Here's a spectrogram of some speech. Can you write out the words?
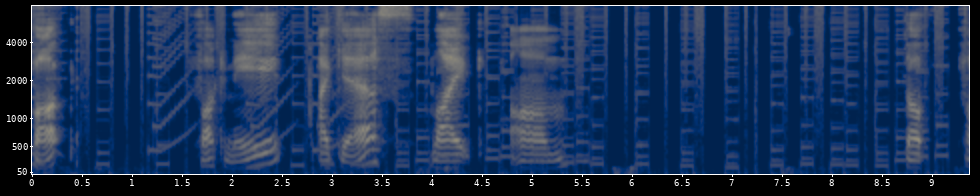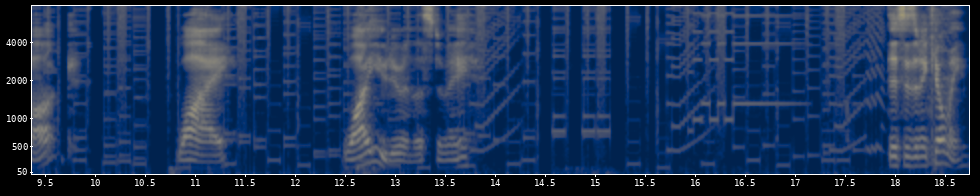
fuck. Fuck me, I guess. Like, um the fuck? Why? Why are you doing this to me? This isn't a kill me.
